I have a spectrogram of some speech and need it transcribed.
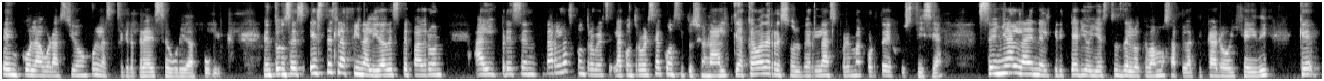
en colaboración con la Secretaría de Seguridad Pública. Entonces, esta es la finalidad de este padrón. Al presentar las la controversia constitucional que acaba de resolver la Suprema Corte de Justicia, señala en el criterio, y esto es de lo que vamos a platicar hoy, Heidi, que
